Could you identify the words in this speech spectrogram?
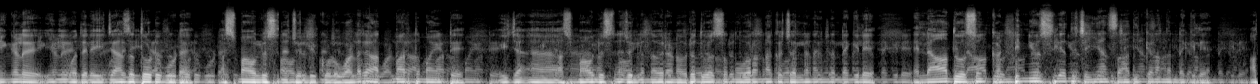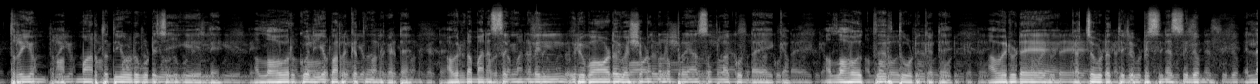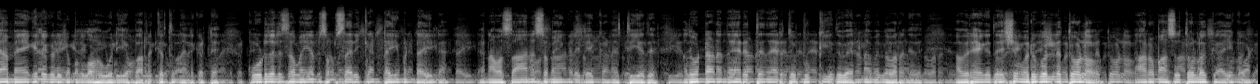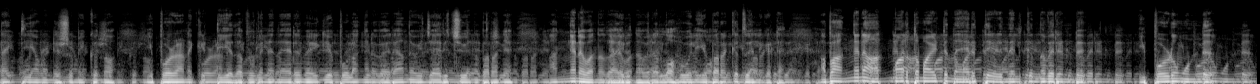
നിങ്ങൾ ഇനി മുതൽ ഇജാസത്തോടു കൂടെ അസ്മാഉലുസിനെ ചൊല്ലിക്കോളൂ. വളരെ ആത്മാർത്ഥമായിട്ട് അസ്മാഉലുസിനെ ചൊല്ലുന്നവരാണ് ഒരു ദിവസം നൂറെണ്ണൊക്കെ ചൊല്ലണമെന്നുണ്ടെങ്കിൽ എല്ലാ ദിവസവും കണ്ടിന്യൂസ്ലി അത് ചെയ്യാൻ സാധിക്കണം എന്നുണ്ടെങ്കിൽ അത്രയും ആത്മാർത്ഥതയോടുകൂടി ചെയ്യുകയല്ലേ? അള്ളാഹു അവർക്ക് വലിയ ബറക്കത്ത് നൽകട്ടെ. അവരുടെ മനസ്സകങ്ങളിൽ ഒരുപാട് വിഷമങ്ങളും പ്രയാസങ്ങളൊക്കെ ഉണ്ടായേക്കാം. അള്ളാഹു തീർത്തു കൊടുക്കട്ടെ. അവരുടെ കച്ചവടത്തിലും ബിസിനസ്സിലും എല്ലാ മേഖലകളിലും അള്ളാഹു വലിയ ബർക്കത്ത് നൽകട്ടെ. കൂടുതൽ സമയം സംസാരിക്കാൻ ടൈം ഉണ്ടായില്ല. കാരണം അവസാന സമയങ്ങളിലേക്കാണ് എത്തിയത്. അതുകൊണ്ടാണ് നേരത്തെ നേരത്തെ ബുക്ക് ചെയ്ത് വരണമെന്ന് പറഞ്ഞത്. അവർ ഏകദേശം ഒരു കൊല്ലത്തോളോ ആറുമാസത്തോളോ ഒക്കെ ആയി കോൺടാക്ട് ചെയ്യാൻ വേണ്ടി ശ്രമിക്കുന്നു. ഇപ്പോഴാണ് കിട്ടിയത്. അപ്പൊ പിന്നെ നേരം വൈകിയപ്പോൾ അങ്ങനെ വരാമെന്ന് വിചാരിച്ചു എന്ന് പറഞ്ഞ് അങ്ങനെ വന്നതായിരുന്നു അവർ. അള്ളാഹു വലിയ ബറക്കത്ത് നൽകട്ടെ. അപ്പൊ അങ്ങനെ ആത്മാർത്ഥമായിട്ട് നേരത്തെ എഴുന്നേൽക്കുന്നവരുണ്ട്. ഇപ്പോഴും ഉണ്ട്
